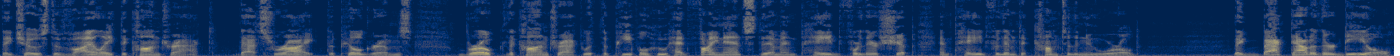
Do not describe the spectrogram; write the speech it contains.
They chose to violate the contract. That's right, the Pilgrims broke the contract with the people who had financed them and paid for their ship and paid for them to come to the New World. They backed out of their deal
